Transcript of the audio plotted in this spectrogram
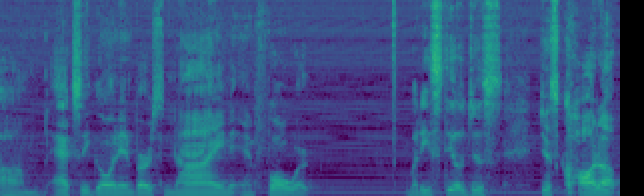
um, actually going in verse 9 and forward. But he's still just, just caught up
